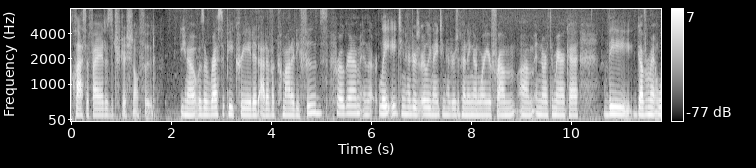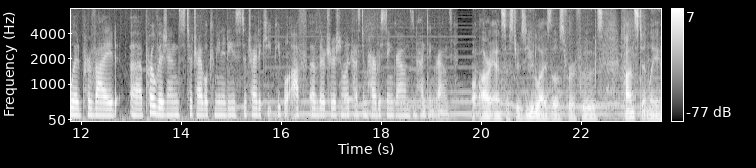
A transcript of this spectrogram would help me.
classify it as a traditional food. You know, it was a recipe created out of a commodity foods program in the late 1800s, early 1900s, depending on where you're from um, in North America. The government would provide uh, provisions to tribal communities to try to keep people off of their traditional accustomed harvesting grounds and hunting grounds. Our ancestors utilized those for foods constantly,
